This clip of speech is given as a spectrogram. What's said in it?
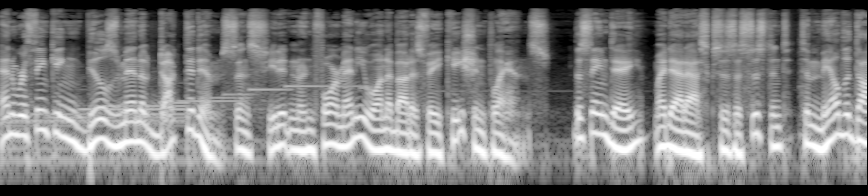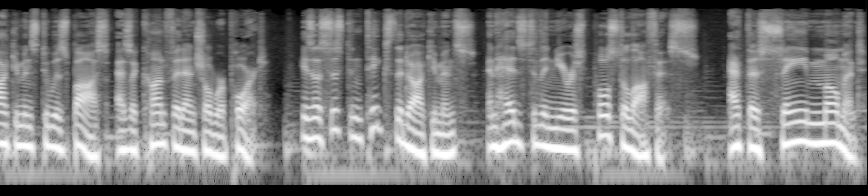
and were thinking Bill's men abducted him since he didn't inform anyone about his vacation plans. The same day, my dad asks his assistant to mail the documents to his boss as a confidential report. His assistant takes the documents and heads to the nearest postal office. At the same moment,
